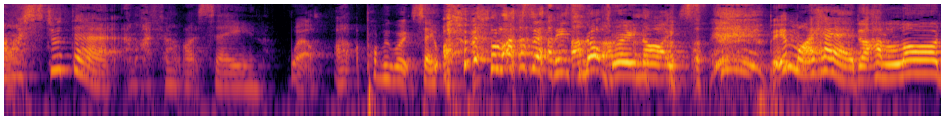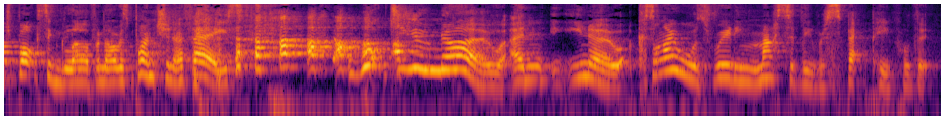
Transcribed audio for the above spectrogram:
And I stood there and I felt like saying, well, I probably won't say what I felt like saying, it's not very nice. But in my head, I had a large boxing glove and I was punching her face. what do you know? And, you know, because I always really massively respect people that,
